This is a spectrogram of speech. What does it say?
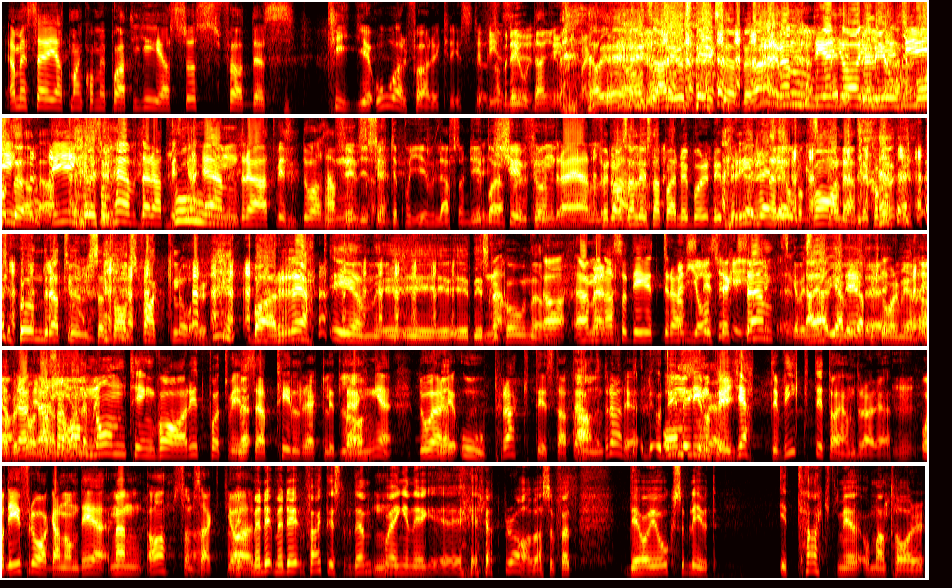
ja, men säg att man kommer på att Jesus föddes tio år före Kristus. Det finns men det gjorde han ju. Ja, ja, ja, just det exemplet. Nej, Men det gör ju det, är- religionspodden. det är ingen som hävdar att vi ska ändra att vi då Han nu föddes ju inte på julafton, det är ju bara för att fylla- 2011. För de som lyssnar på det här, nu, bör, nu brinner det på kvarnen. Nu kommer hundratusentals facklor bara rätt in i, i, i diskussionen. Ja, ja, men, Men- alltså det är ju ett jag drastiskt tycker- jag exempel. tycker- Ja, jag, jag, jag förstår vad du menar. men- Jag förstår, Alltså, jag har någonting varit på ett visst sätt tillräckligt Ja. länge, då är det opraktiskt att Ja, ändra det. det- och det om det inte är jätteviktigt att ändra det. Och det är frågan om det. Men ja, som sagt. Jag, Men, men, det, men det, faktiskt, den poängen är, är rätt bra. Alltså för att det har ju också blivit i takt med, om man tar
